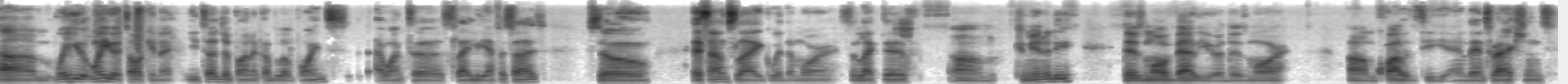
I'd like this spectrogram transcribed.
Um, when you when you were talking, uh, you touched upon a couple of points I want to slightly emphasize. So it sounds like with a more selective um, community, there's more value or there's more um, quality and the interactions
